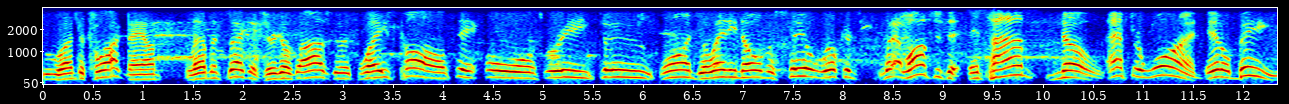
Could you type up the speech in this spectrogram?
run the clock down. 11 seconds. Here goes Osgood. Plays call. Six, four, three, two, one. Delaney no the steal. Wilkins launches it. In time? No. After one, it'll be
